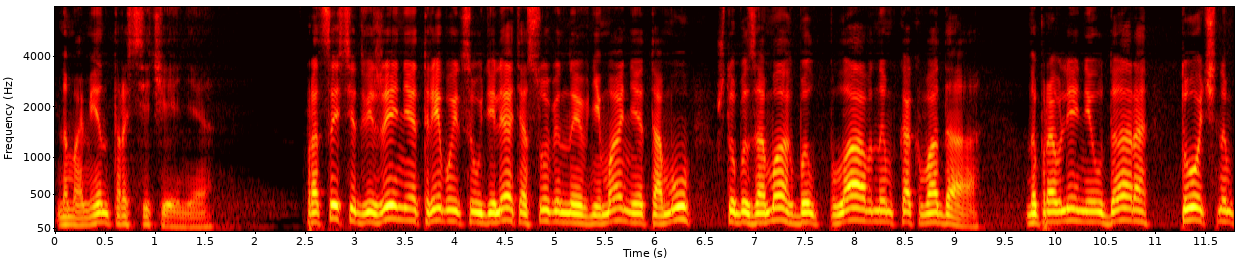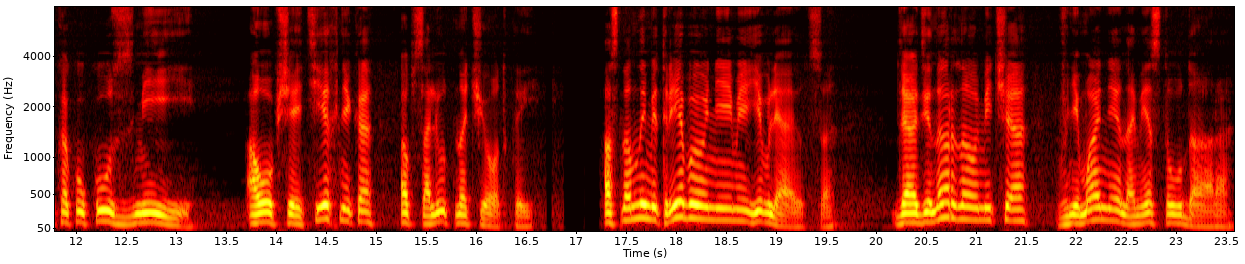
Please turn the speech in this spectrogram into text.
на момент рассечения. В процессе движения требуется уделять особенное внимание тому, чтобы замах был плавным, как вода, направление удара точным, как укус змеи, а общая техника абсолютно четкой. Основными требованиями являются для одинарного меча внимание на место удара,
